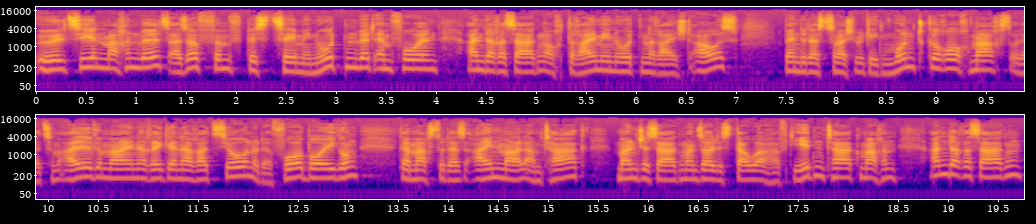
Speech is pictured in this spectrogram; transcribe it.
Ölziehen machen willst, also fünf bis zehn Minuten wird empfohlen, andere sagen auch drei Minuten reicht aus. Wenn du das zum Beispiel gegen Mundgeruch machst oder zum allgemeine Regeneration oder Vorbeugung, dann machst du das einmal am Tag. Manche sagen, man soll es dauerhaft jeden Tag machen. Andere sagen,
